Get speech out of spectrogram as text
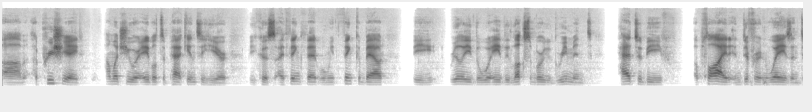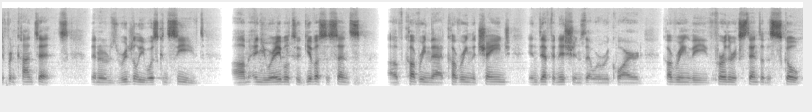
um, appreciate how much you were able to pack into here because I think that when we think about the really the way the Luxembourg Agreement had to be applied in different ways and different contexts than it was originally was conceived, um, and you were able to give us a sense of covering that, covering the change in definitions that were required, covering the further extent of the scope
